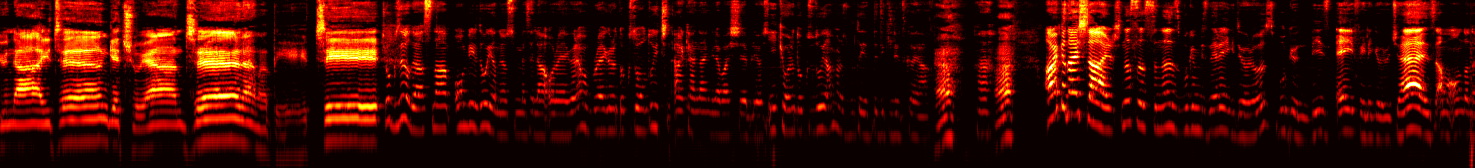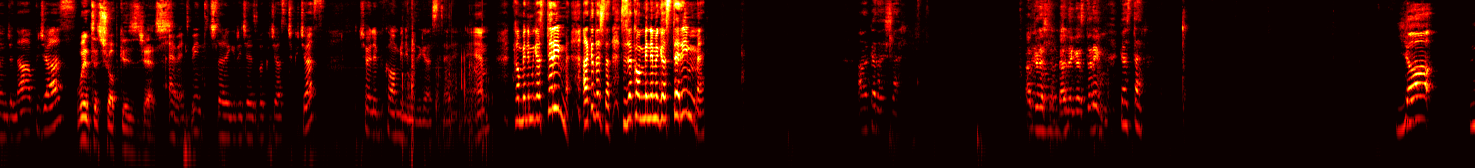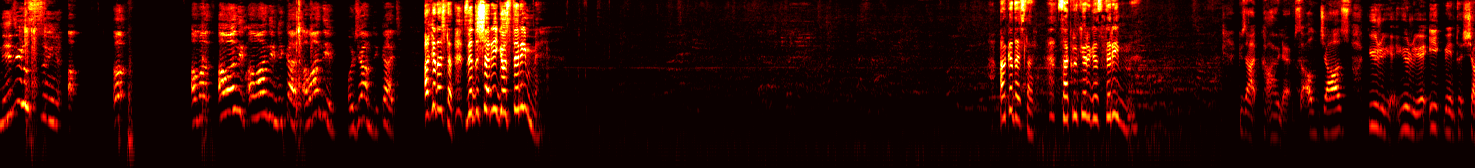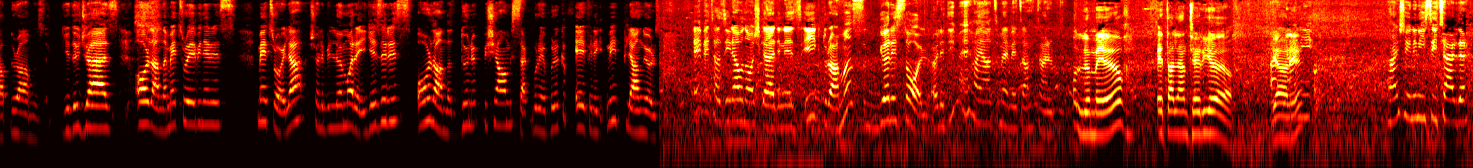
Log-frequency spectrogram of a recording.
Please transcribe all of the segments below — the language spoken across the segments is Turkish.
Günaydın, geç uyandın ama bitti. Çok güzel oluyor aslında. 11'de uyanıyorsun mesela oraya göre ama buraya göre 9 olduğu için erkenden güne başlayabiliyorsun. İyi ki orada 9'da uyanmıyoruz. Burada 7'de dikilirdik ayağa. Ha? Ha. Ha? Arkadaşlar nasılsınız? Bugün biz nereye gidiyoruz? Bugün biz Eyfel'i göreceğiz. Ama ondan önce ne yapacağız? Vintage shop gezeceğiz. Evet, vintage'lara gireceğiz, bakacağız, çıkacağız. Şöyle bir kombinimizi gösterelim. Kombinimi göstereyim mi? Arkadaşlar size kombinimi göstereyim mi? Arkadaşlar Arkadaşlar ben de göstereyim mi? göster. Ya ne diyorsun ya? A- a- aman aman diyeyim aman diyeyim dikkat aman diyeyim. Hocam dikkat. Arkadaşlar size dışarıyı göstereyim mi? Arkadaşlar Sakrokör'ü göstereyim mi? Güzel kahvelerimizi alacağız. Yürüye yürüye ilk vintage shop durağımıza gideceğiz. Oradan da metroya bineriz. Metroyla şöyle bir Le Mares'i gezeriz. Oradan da dönüp bir şey almışsak buraya bırakıp Eyfel'e gitmeyi planlıyoruz. Evet Hazine Avı'na hoş geldiniz. İlk durağımız Göresol. Öyle değil mi hayatım? Evet ah tanrım. Le meilleur est à l'intérieur. Yani, her şeyin iyisi içeride.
